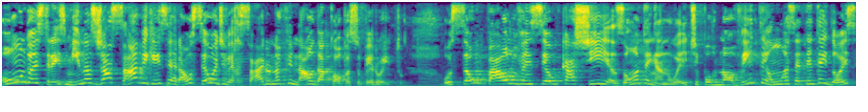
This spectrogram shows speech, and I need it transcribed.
Um, dois, três Minas já sabe quem será o seu adversário na final da Copa Super 8. O São Paulo venceu o Caxias ontem à noite por 91 a 72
